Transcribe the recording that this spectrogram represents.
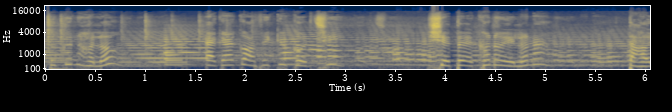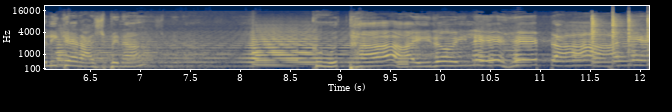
কতক্ষণ হলো? একা একা অপেক্ষা করছি। সে তো এখনও এলো না। তাহলে কি আর আসবে না? কোথায় রইলে হে প্রাণে?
